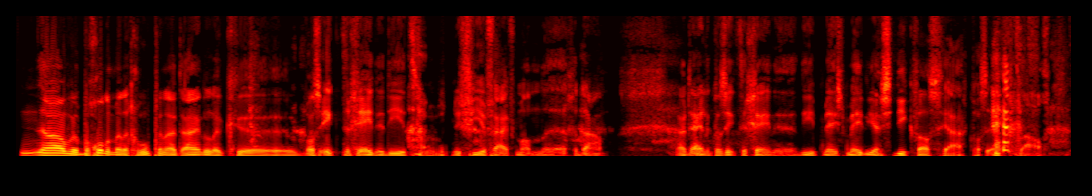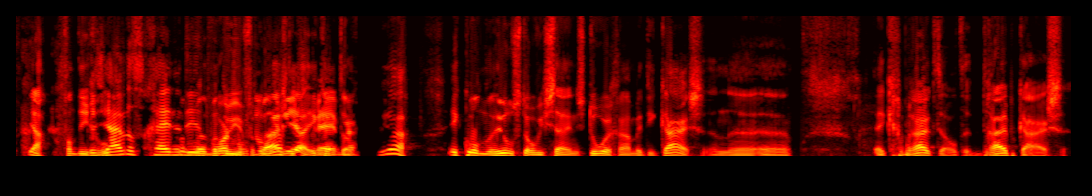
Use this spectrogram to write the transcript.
nou, we begonnen met een groep en uiteindelijk eh, was ik degene die het, nu vier, vijf man eh, gedaan. Uiteindelijk was ik degene die het meest mediasniek was. Ja, ik was echt twaalf. Ja, van die Dus groep. jij was degene die het wat woord doe je verbaasd? Ja, ik heb dat, ja, ik kon heel stoïcijns doorgaan met die kaars. En, eh, ik gebruikte altijd druipkaarsen.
